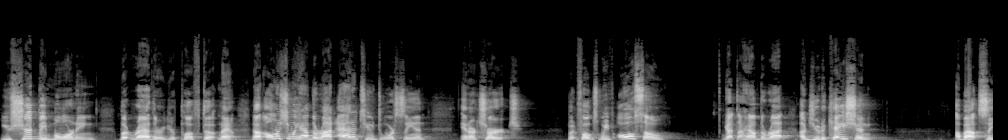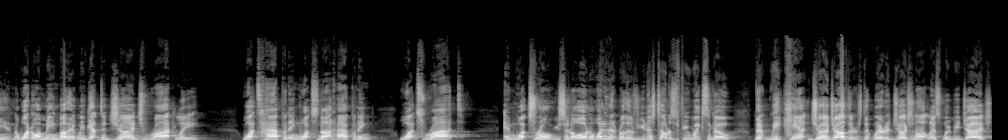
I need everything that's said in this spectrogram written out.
You should be mourning, but rather you're puffed up. Now, not only should we have the right attitude towards sin in our church, but folks, we've also got to have the right adjudication about sin. Now, what do I mean by that? We've got to judge rightly what's happening, what's not happening, what's right, and what's wrong. You said, Oh, no, wait a minute, brothers. You just told us a few weeks ago that we can't judge others, that we're to judge not lest we be judged.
